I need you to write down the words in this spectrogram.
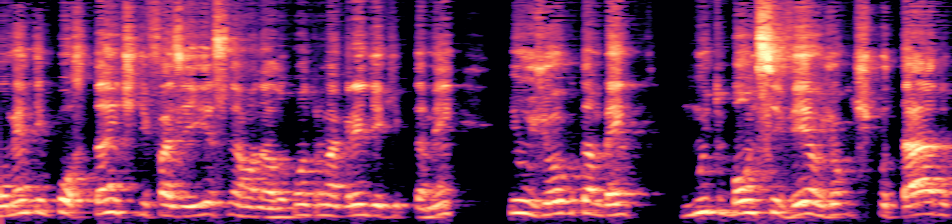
Momento importante de fazer isso, né, Ronaldo? Contra uma grande equipe também. E um jogo também muito bom de se ver, um jogo disputado,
